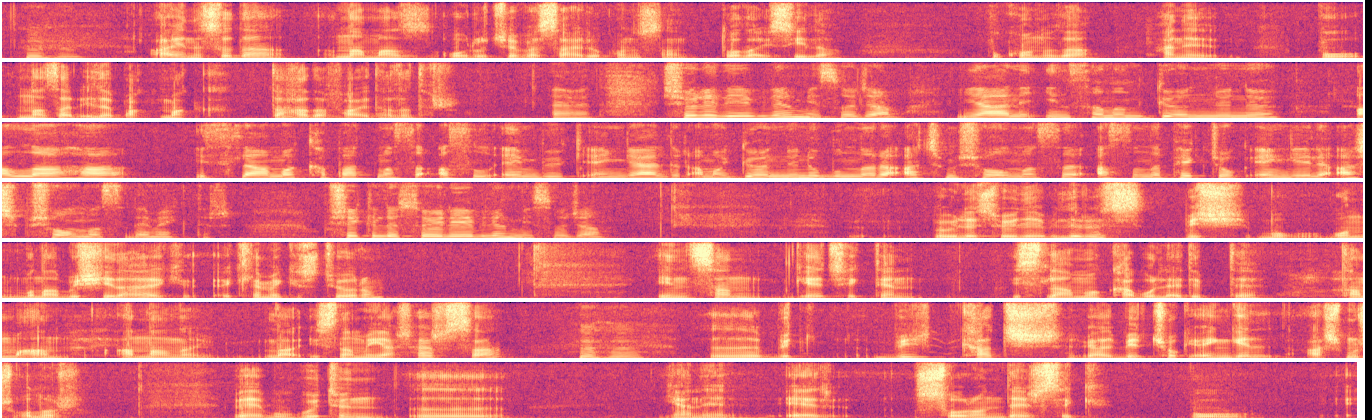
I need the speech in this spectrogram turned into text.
Hı hı. Aynısı da namaz, oruç vesaire konusundan. Dolayısıyla bu konuda hani bu nazar ile bakmak daha da faydalıdır. Evet. Şöyle diyebilir miyiz hocam? Yani insanın gönlünü Allah'a, İslam'a kapatması asıl en büyük engeldir. Ama gönlünü bunlara açmış olması aslında pek çok engeli aşmış olması demektir. Bu şekilde söyleyebilir miyiz hocam? Öyle söyleyebiliriz. Bir, bu, buna bir şey daha ek, eklemek istiyorum. İnsan gerçekten İslam'ı kabul edip de tam an, anlamıyla İslam'ı yaşarsa hı hı. E, bir, birkaç yani birçok engel aşmış olur. Ve bu bütün e, yani eğer sorun dersek bu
